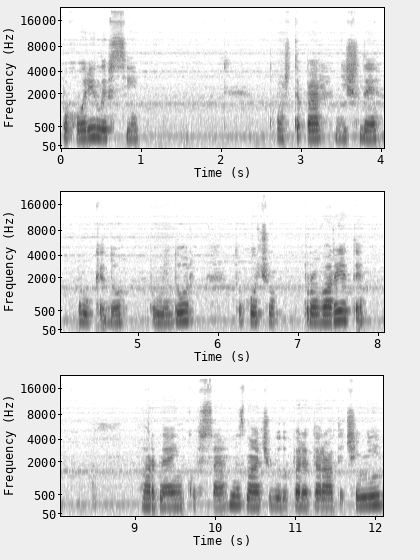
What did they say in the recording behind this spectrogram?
похворіли всі. Аж тепер дійшли руки до помідор, то хочу проварити гарненько все. Не знаю, чи буду перетирати, чи ні.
